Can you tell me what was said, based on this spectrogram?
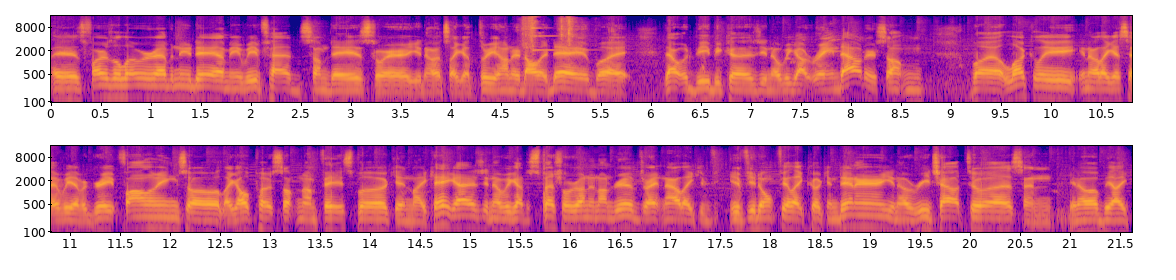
As far as a lower revenue day, I mean, we've had some days where, you know, it's like a $300 day, but that would be because, you know, we got rained out or something. But luckily, you know, like I said, we have a great following. So, like, I'll post something on Facebook and, like, hey guys, you know, we got a special running on ribs right now. Like, if, if you don't feel like cooking dinner, you know, reach out to us and, you know, it'll be like,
